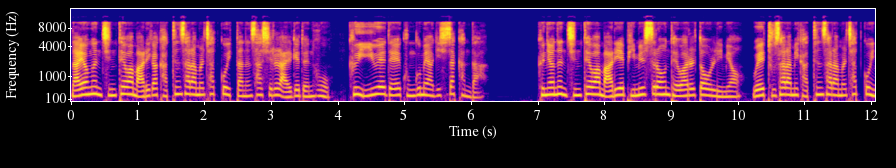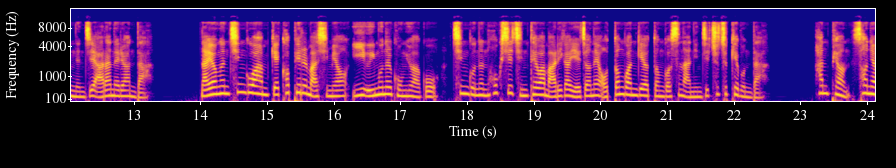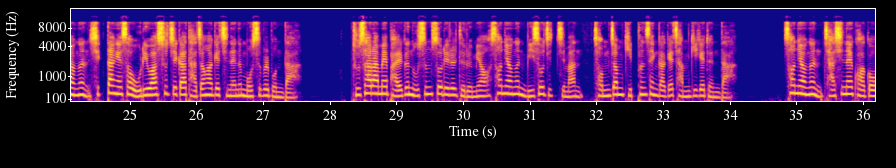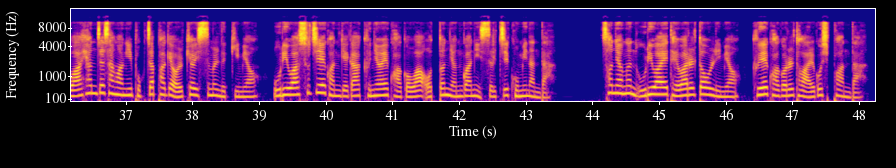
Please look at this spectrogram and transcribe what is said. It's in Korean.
나영은 진태와 마리가 같은 사람을 찾고 있다는 사실을 알게 된 후 그 이유에 대해 궁금해하기 시작한다. 그녀는 진태와 마리의 비밀스러운 대화를 떠올리며 왜 두 사람이 같은 사람을 찾고 있는지 알아내려 한다. 나영은 친구와 함께 커피를 마시며 이 의문을 공유하고 친구는 혹시 진태와 마리가 예전에 어떤 관계였던 것은 아닌지 추측해 본다. 한편 선영은 식당에서 우리와 수지가 다정하게 지내는 모습을 본다. 두 사람의 밝은 웃음소리를 들으며 선영은 미소 짓지만 점점 깊은 생각에 잠기게 된다. 선영은 자신의 과거와 현재 상황이 복잡하게 얽혀 있음을 느끼며 우리와 수지의 관계가 그녀의 과거와 어떤 연관이 있을지 고민한다. 선영은 우리와의 대화를 떠올리며 그의 과거를 더 알고 싶어 한다.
